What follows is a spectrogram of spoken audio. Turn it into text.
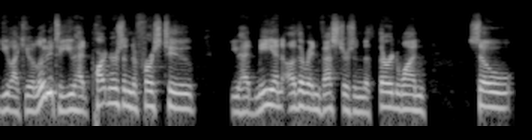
you like you alluded to, you had partners in the first two you had me and other investors in the third one. So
